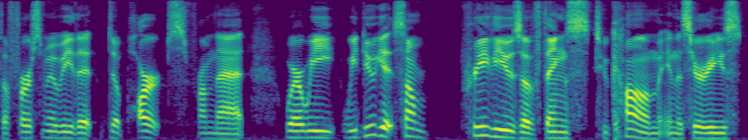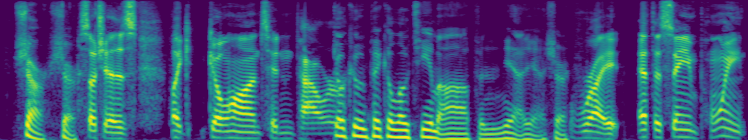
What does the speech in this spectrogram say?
the first movie that departs from that, where we we do get some previews of things to come in the series, Sure, sure. such as like Gohan's hidden power. Goku and Piccolo team up, and yeah, yeah, sure. Right. At the same point,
